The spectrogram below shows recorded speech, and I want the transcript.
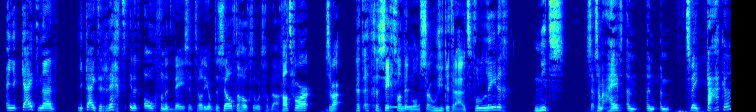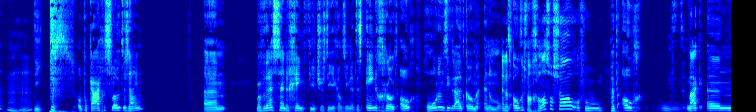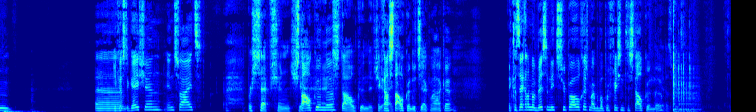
En je kijkt naar, je kijkt recht in het oog van het wezen. Terwijl die op dezelfde hoogte wordt gebracht. Wat voor, zeg maar, het, het gezicht van dit monster. Hoe ziet dit eruit? volledig niets. Zeg, zeg maar, hij heeft een, een, een, twee kaken die tss op elkaar gesloten zijn. Ehm, maar voor de rest zijn er geen features die je kan zien. Het is één groot oog, horens die eruit komen en een mond. En dat oog is van glas of zo? Of hoe? Het oog... Maak een... ehm, Investigation, insight. perception check. Staalkunde. Staalkunde check. Ik ga een staalkunde check maken. Ik ga zeggen dat mijn wisdom niet super hoog is, maar ik ben wel proficient in staalkunde. Oké, dat is goed.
